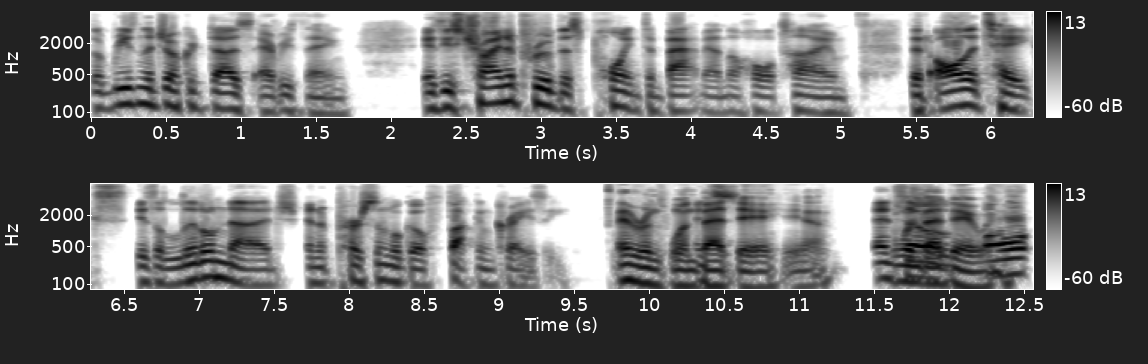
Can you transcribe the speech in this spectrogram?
the reason the joker does everything is he's trying to prove this point to batman the whole time that all it takes is a little nudge and a person will go fucking crazy Everyone's one bad It's- day, yeah. and One so bad day all,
